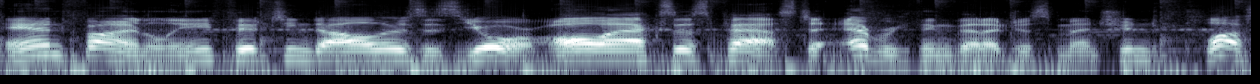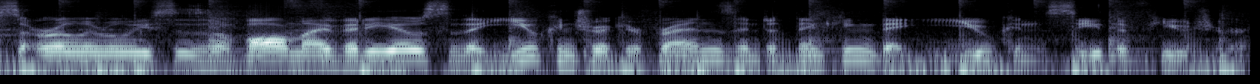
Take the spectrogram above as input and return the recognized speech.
And finally, $15 is your all-access pass to everything that I just mentioned, plus early releases of all my videos so that you can trick your friends into thinking that you can see the future.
